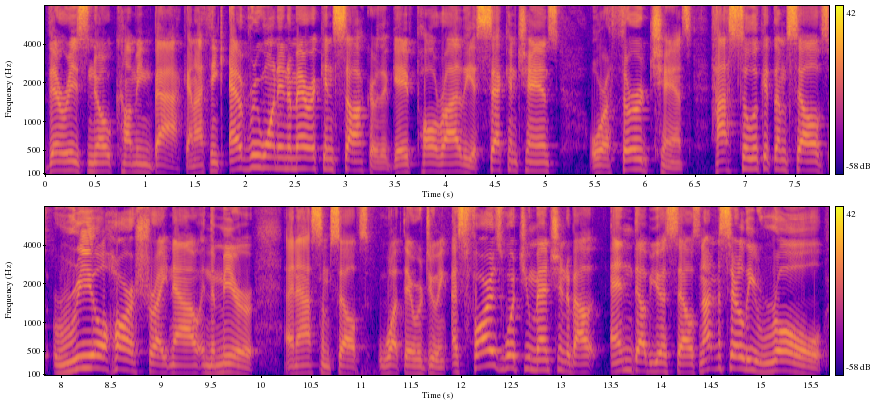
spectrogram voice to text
there is no coming back. And I think everyone in American soccer that gave Paul Riley a second chance or a third chance has to look at themselves real harsh right now in the mirror and ask themselves what they were doing. As far as what you mentioned about NWSL's, not necessarily role,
